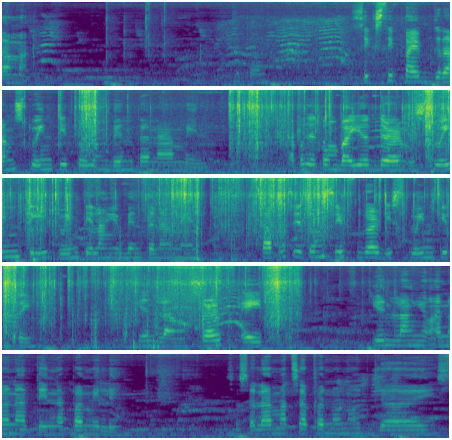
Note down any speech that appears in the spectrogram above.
tama. Ito. 65 grams, 22 yung benta namin. Tapos itong Bioderm is 20. 20 lang yung benta namin. Tapos itong Safeguard is 23. Yan lang. Surf 8. Yan lang yung ano natin na pamili. So, salamat sa panonood guys.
